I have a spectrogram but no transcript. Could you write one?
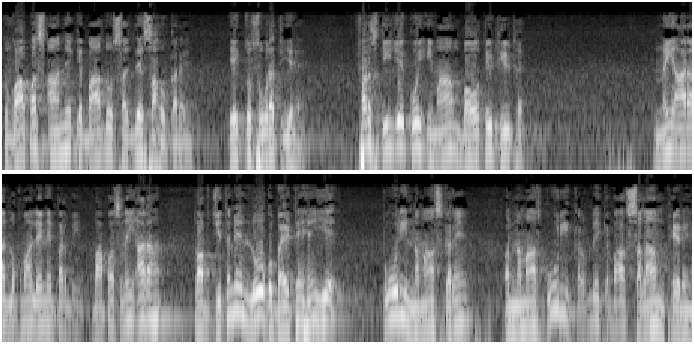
تو واپس آنے کے بعد وہ سجدے ساہو کرے۔ ایک تو صورت یہ ہے۔ فرض کیجیے کوئی امام بہت ہی ڈھیٹ ہے۔ نہیں آ رہا لقمہ لینے پر بھی، واپس نہیں آ رہا۔ تو اب جتنے لوگ بیٹھے ہیں، یہ پوری نماز کریں اور نماز پوری کرنے کے بعد سلام پھیریں۔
